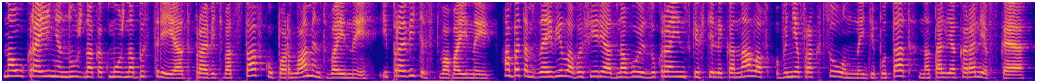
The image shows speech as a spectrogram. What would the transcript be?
На Украине нужно как можно быстрее отправить в отставку парламент войны и правительство войны. Об этом заявила в эфире одного из украинских телеканалов внефракционный депутат Наталья Королевская.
